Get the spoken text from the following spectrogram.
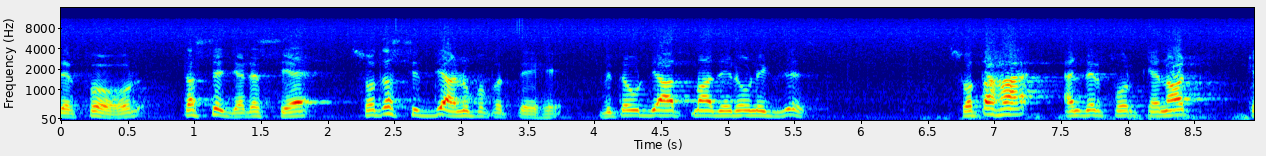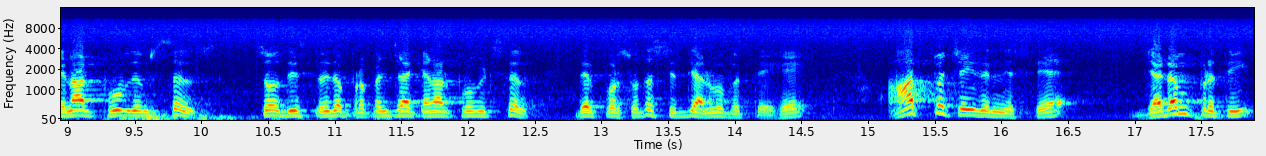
therefore, Tasya Jadasya Swata Siddhya Anupapattehe. Without the Atma, they don't exist. Swataha and therefore cannot, cannot prove themselves. So this Dvaita Prapancha cannot prove itself. Therefore, Swata Siddhya Anupapattehe. Atma Chaitanyasya Jadam Prati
